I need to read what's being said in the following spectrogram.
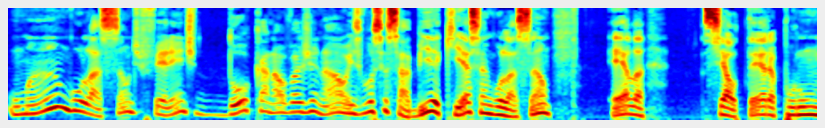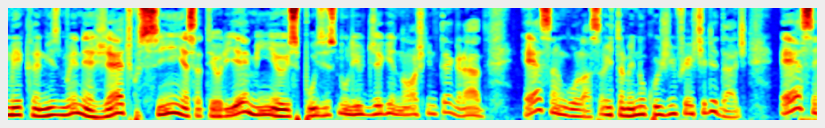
uma angulação diferente do canal vaginal. E você sabia que essa angulação ela se altera por um mecanismo energético? Sim, essa teoria é minha, eu expus isso no livro Diagnóstico Integrado. Essa angulação, e também no curso de infertilidade, essa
